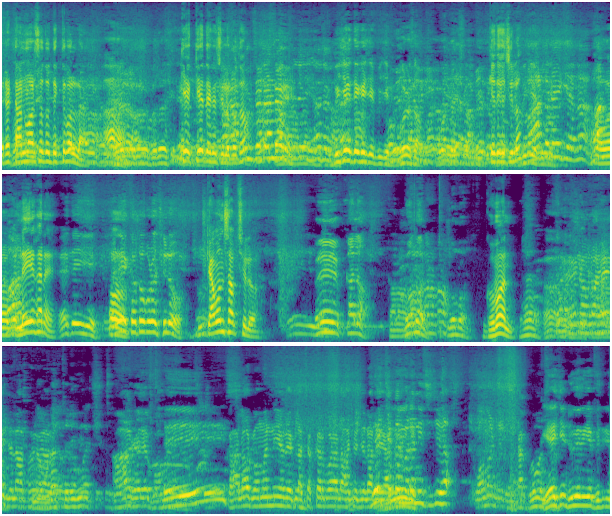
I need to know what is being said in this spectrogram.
এটা টান মারছো তো দেখতে পারলা? কে কে দেখেছিল প্রথম? বিজয় দেখেছে বিজয়। সব কে দেখেছিল? নেই এখানে? ও। কত বড় ছিল? কেমন সাপ ছিল? ঘুমান কালো। গমন। নিয়ে দেখলা চক্কর বড়াটা হচ্ছে জেলা এই যে। ঢুকে গিয়ে ভিতরে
